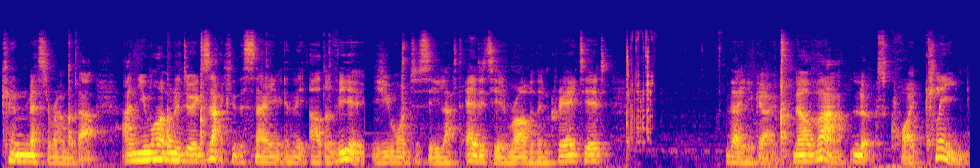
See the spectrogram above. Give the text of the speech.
Can mess around with that. And you might want to do exactly the same in the other view. You want to see last edited rather than created. There you go. Now that looks quite clean.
